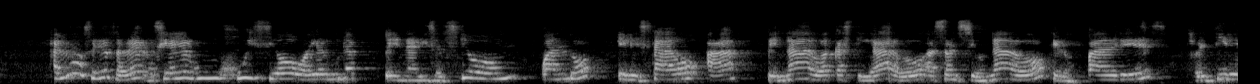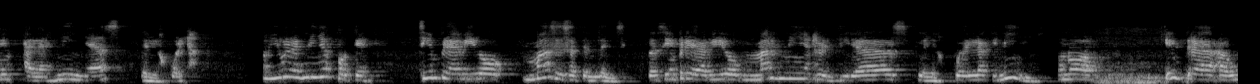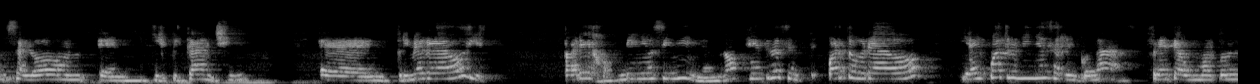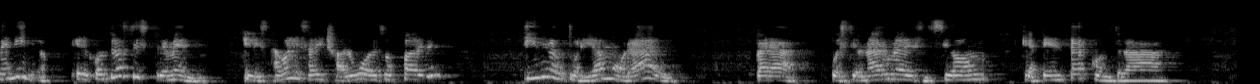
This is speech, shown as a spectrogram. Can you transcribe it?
a mí me gustaría saber si hay algún juicio o hay alguna penalización cuando el Estado ha penado, ha castigado, ha sancionado que los padres retiren a las niñas de la escuela. Digo las niñas porque siempre ha habido más esa tendencia. siempre ha habido más niñas retiradas de la escuela que niños. Uno entra a un salón en Quispicanchi, en primer grado y parejo, niños y niñas, ¿no? Entras en cuarto grado y hay cuatro niñas arrinconadas frente a un montón de niños. El contraste es tremendo. ¿El Estado les ha dicho algo a esos padres? ¿Tiene la autoridad moral para cuestionar una decisión que atenta contra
